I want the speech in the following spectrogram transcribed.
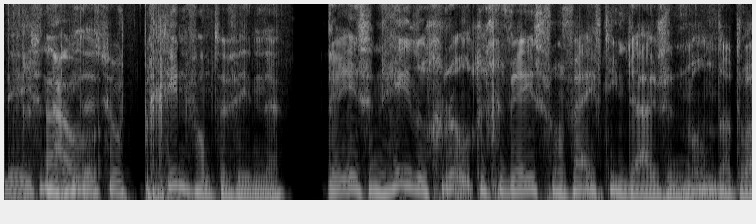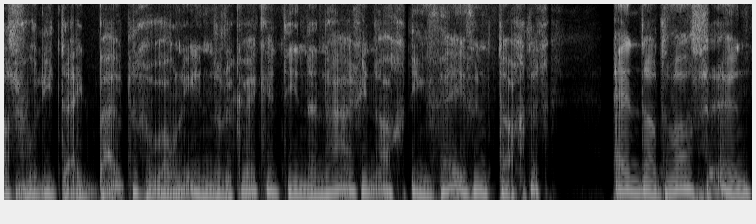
Is daar Nou- een soort begin van te vinden? Er is een hele grote geweest van 15.000 man. Dat was voor die tijd buitengewoon indrukwekkend in Den Haag in 1885. En dat was een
